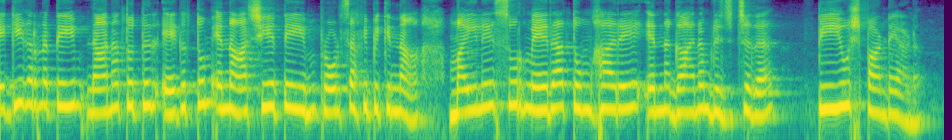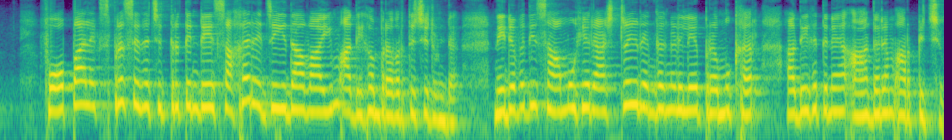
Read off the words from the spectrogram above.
ഏകീകരണത്തെയും നാനാത്വത്തിൽ ഏകത്വം എന്ന ആശയത്തെയും പ്രോത്സാഹിപ്പിക്കുന്ന മൈലേസൂർ മേരാ തുംഹാരെ എന്ന ഗാനം രചിച്ചത് പീയൂഷ് പാണ്ഡെയാണ്. ഭോപ്പാൽ എക്സ്പ്രസ് എന്ന ചിത്രത്തിന്റെ സഹരചയിതാവായും അദ്ദേഹം പ്രവർത്തിച്ചിട്ടുണ്ട്. നിരവധി സാമൂഹ്യ രാഷ്ട്രീയ രംഗങ്ങളിലെ പ്രമുഖർ അദ്ദേഹത്തിന് ആദരം അർപ്പിച്ചു.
